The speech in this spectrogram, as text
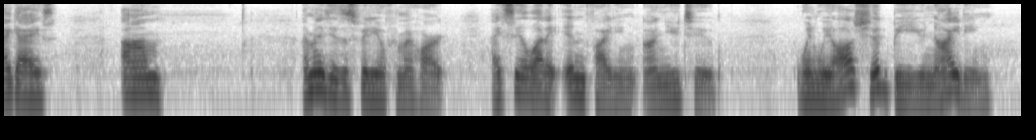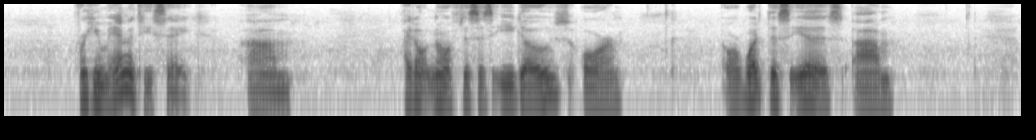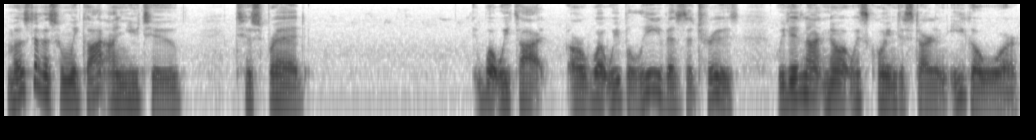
Hi guys. Um, I'm going to do this video from my heart. I see a lot of infighting on YouTube when we all should be uniting for humanity's sake. Um, I don't know if this is egos or or what this is. Um, most of us, when we got on YouTube to spread what we thought or what we believe is the truth, we did not know it was going to start an ego war.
